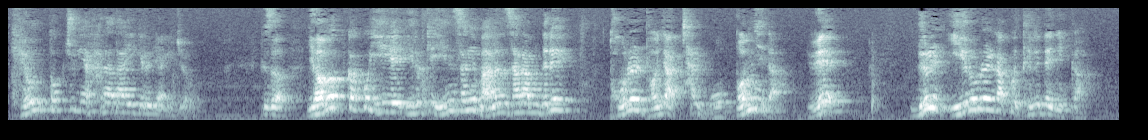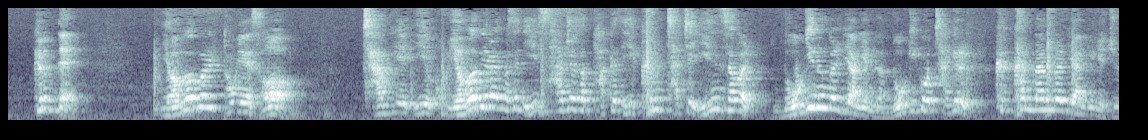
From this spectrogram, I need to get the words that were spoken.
개운법 중에 하나다 이기를 이야기죠. 그래서 영업 갖고 이렇게 인성이 많은 사람들이 돈을 버냐 잘 못 법니다. 왜? 늘 이론을 갖고 들이대니까. 그런데 영업을 통해서 자기의 이 영업이라는 것은 이 사주에서 밖에서 이 금 자체 인성을 녹이는 걸 이야기합니다. 녹이고 자기를 극한다는 걸 이야기겠죠.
